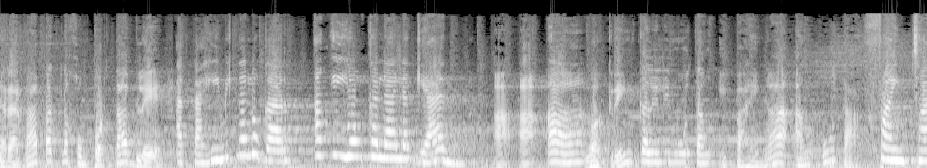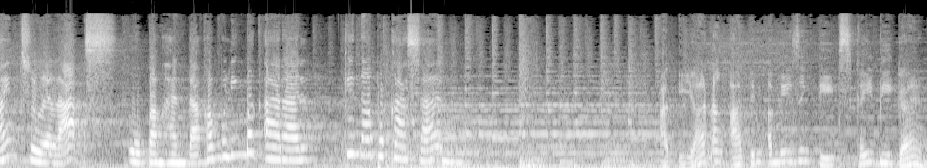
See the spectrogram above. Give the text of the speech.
nararapat na komportable At tahimik na lugar ang iyong kalalagyan. Aa, wag ring kalilimutang ipahinga ang utak. Find time to relax upang handa ka muling mag-aral kinabukasan. At iyan ang ating amazing tips, kaibigan.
